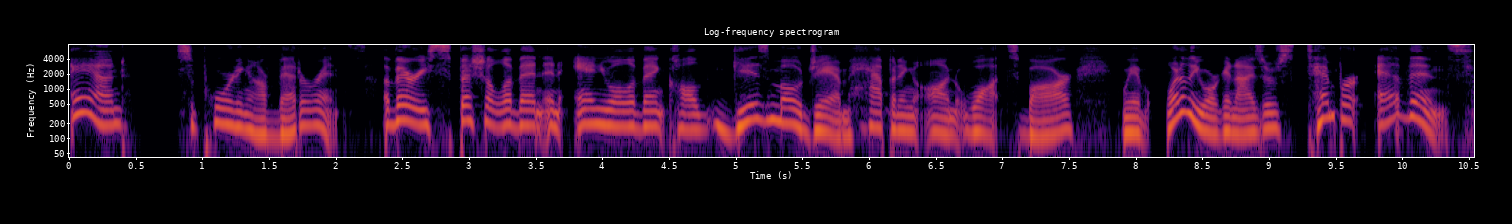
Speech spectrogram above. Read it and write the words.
and supporting our veterans? A very special event, an annual event called Gizmo Jam happening on Watts Bar. We have one of the organizers, Temper Evans,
